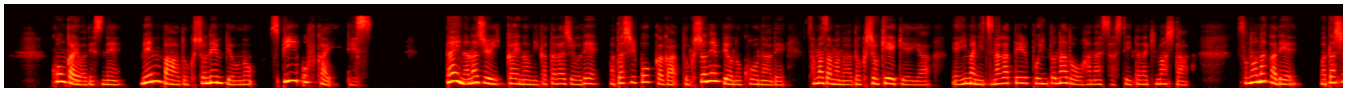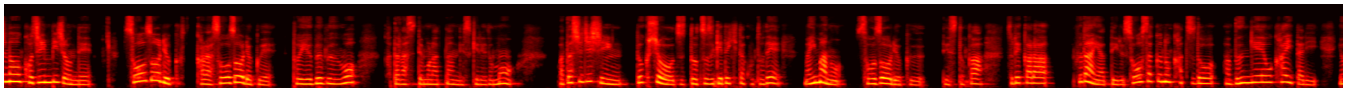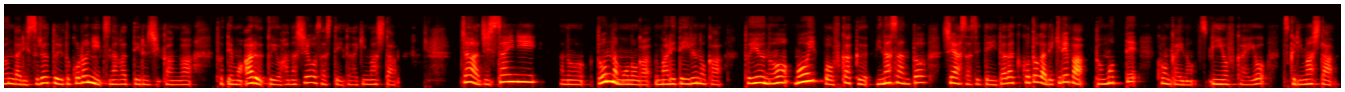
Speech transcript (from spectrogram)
今回はですね、メンバー読書年表のスピンオフ会です。第71回の味方ラジオで、私、ポッカが読書年表のコーナーで、様々な読書経験や、今につながっているポイントなどをお話しさせていただきました。その中で、私の個人ビジョンで、想像力から想像力へという部分を語らせてもらったんですけれども、私自身、読書をずっと続けてきたことで、まあ、今の想像力ですとか、それから普段やっている創作の活動、まあ、文芸を書いたり読んだりするというところにつながっている時間がとてもあるという話をさせていただきました。じゃあ実際にあのどんなものが生まれているのかというのをもう一歩深く皆さんとシェアさせていただくことができればと思って今回のスピンオフ会を作りました。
